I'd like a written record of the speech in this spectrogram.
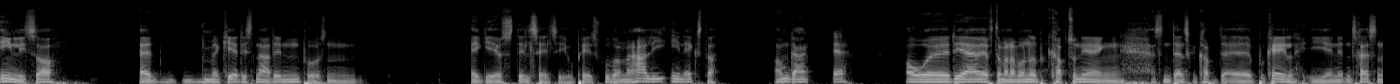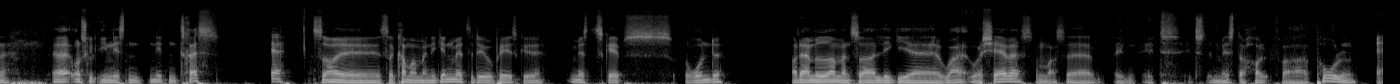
egentlig så at markerer det snart inde på sådan AGF's deltagelse i europæisk fodbold. Man har lige en ekstra omgang. Ja. Og øh, det er efter man har vundet cup-turneringen, altså den danske cup, øh, pokal i øh, 1960'erne, øh, undskyld, i næsten 1960. Ja. så, øh, så kommer man igen med til det europæiske mesterskabsrunde. Og der møder man så Legia Wa- Warszawa, som også er et, et, et mesterhold fra Polen. Ja.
